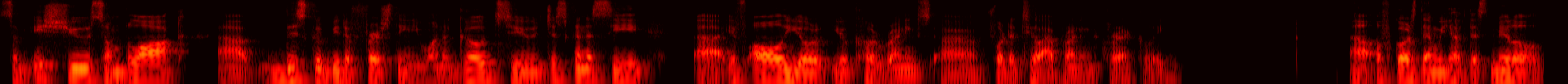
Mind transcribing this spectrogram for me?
some issue, some block, uh, this could be the first thing you want to go to. Just going to see uh, if all your, your code runnings uh, for the Teal app running correctly. Uh, of course, then we have this middle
